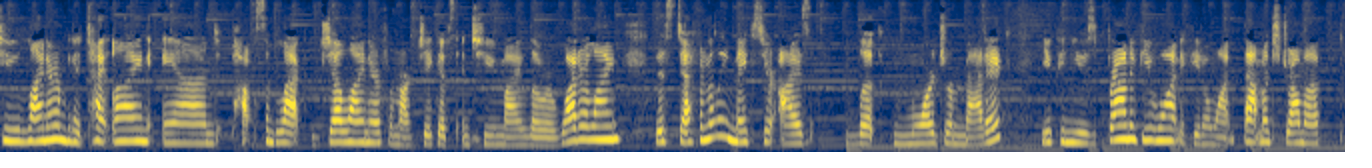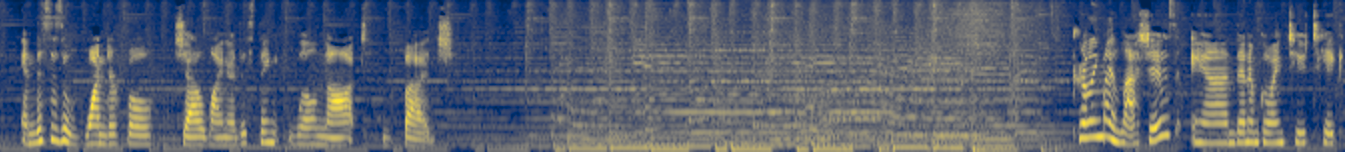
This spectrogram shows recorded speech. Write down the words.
to liner, I'm going to tight line and pop some black gel liner from Marc Jacobs into my lower waterline. This definitely makes your eyes look more dramatic. You can use brown if you want, if you don't want that much drama. And this is a wonderful gel liner. This thing will not budge. Curling my lashes and then I'm going to take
